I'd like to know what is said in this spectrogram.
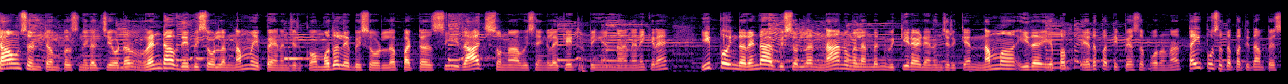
டவுன்ஸ் அண்ட் டெம்பிள்ஸ் நிகழ்ச்சியோட ரெண்டாவது எபிசோடில் நம்ம இப்போ இணைஞ்சிருக்கோம். முதல் எபிசோடில் பட்டர் சி ராஜ் சொன்ன விஷயங்களை கேட்டிருப்பீங்கன்னு நான் நினைக்கிறேன். இப்போ இந்த ரெண்டாவது எபிசோடில் நான் உங்கள் நண்பன் விக்கி ராய்டு இணைஞ்சிருக்கேன். நம்ம இதை எப்போ எதை பற்றி பேச போகிறோன்னா தைப்பூசத்தை பற்றி தான் பேச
